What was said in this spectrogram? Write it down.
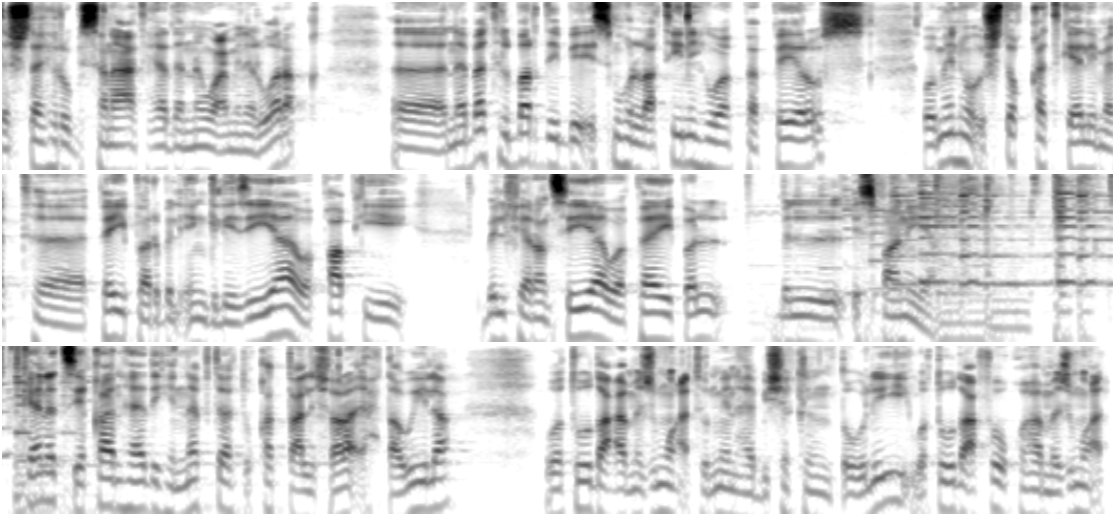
تشتهر بصناعة هذا النوع من الورق. آه، نبات البردي باسمه اللاتيني هو بابيروس ومنه اشتقت كلمة بيبر بالإنجليزية وبابي بالفرنسية وبايبل بالإسبانية. كانت سيقان هذه النبتة تقطع لشرائح طويلة وتوضع مجموعة منها بشكل طولي وتوضع فوقها مجموعة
